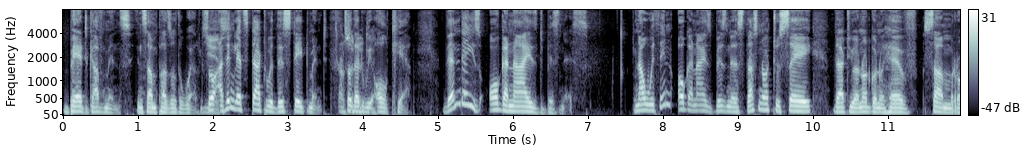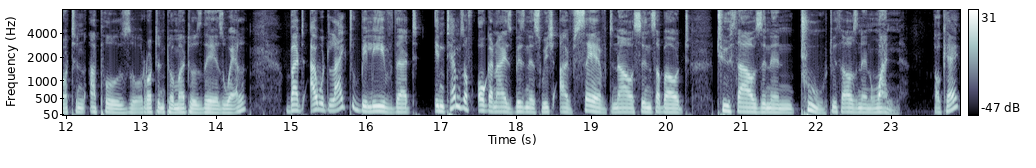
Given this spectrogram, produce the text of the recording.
bad governments in some parts of the world. So I think let's start with this statement so that we're all clear. Then there is organized business. Now, within organized business, that's not to say that you are not going to have some rotten apples or rotten tomatoes there as well. But I would like to believe that in terms of organized business, which I've served now since about 2002, 2001, okay?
